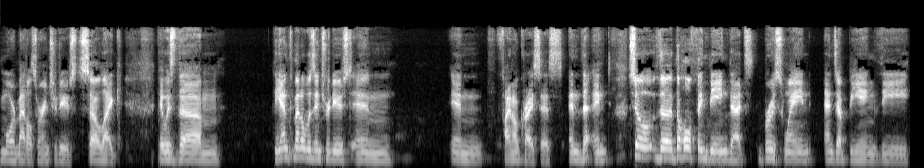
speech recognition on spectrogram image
more metals were introduced. So like, it was the um, the nth metal was introduced in in Final Crisis, and the, and so the the whole thing being that Bruce Wayne ends up being the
